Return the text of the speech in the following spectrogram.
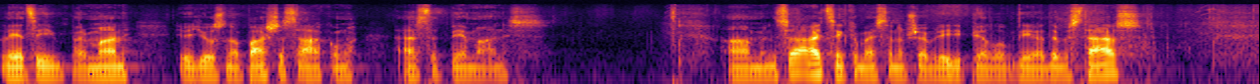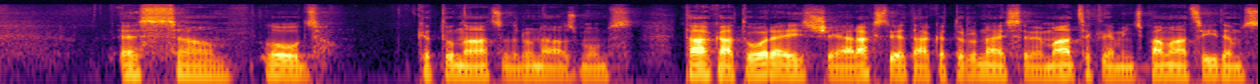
liecību par mani, jo jūs no paša sākuma esat pie manis. Amen. Es aicinu, ka mēs varam šajā brīdī pielūgt Dievu debes Tēvs. Es um, lūdzu, ka Tu nāc un runā uz mums. Tā kā toreiz šajā rakstvietā, kad Tu runāji saviem mācekļiem, viņus pamācīdams,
